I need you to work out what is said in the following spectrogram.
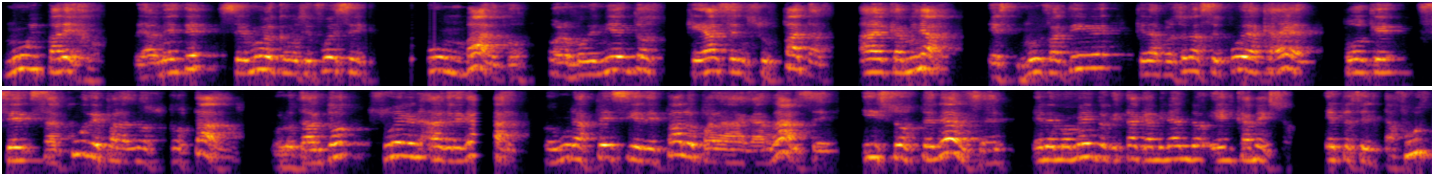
muy parejo. Realmente se mueve como si fuese un barco por los movimientos que hacen sus patas al caminar. Es muy factible que la persona se pueda caer porque se sacude para los costados. Por lo tanto, suelen agregar con una especie de palo para agarrarse y sostenerse en el momento que está caminando el camello. Este es el tafuz,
